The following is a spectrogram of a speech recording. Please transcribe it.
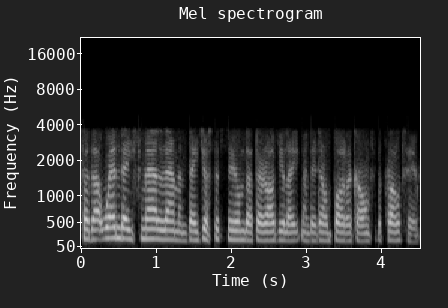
so that when they smell lemon, they just assume that they're ovulating and they don't bother going for the protein.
